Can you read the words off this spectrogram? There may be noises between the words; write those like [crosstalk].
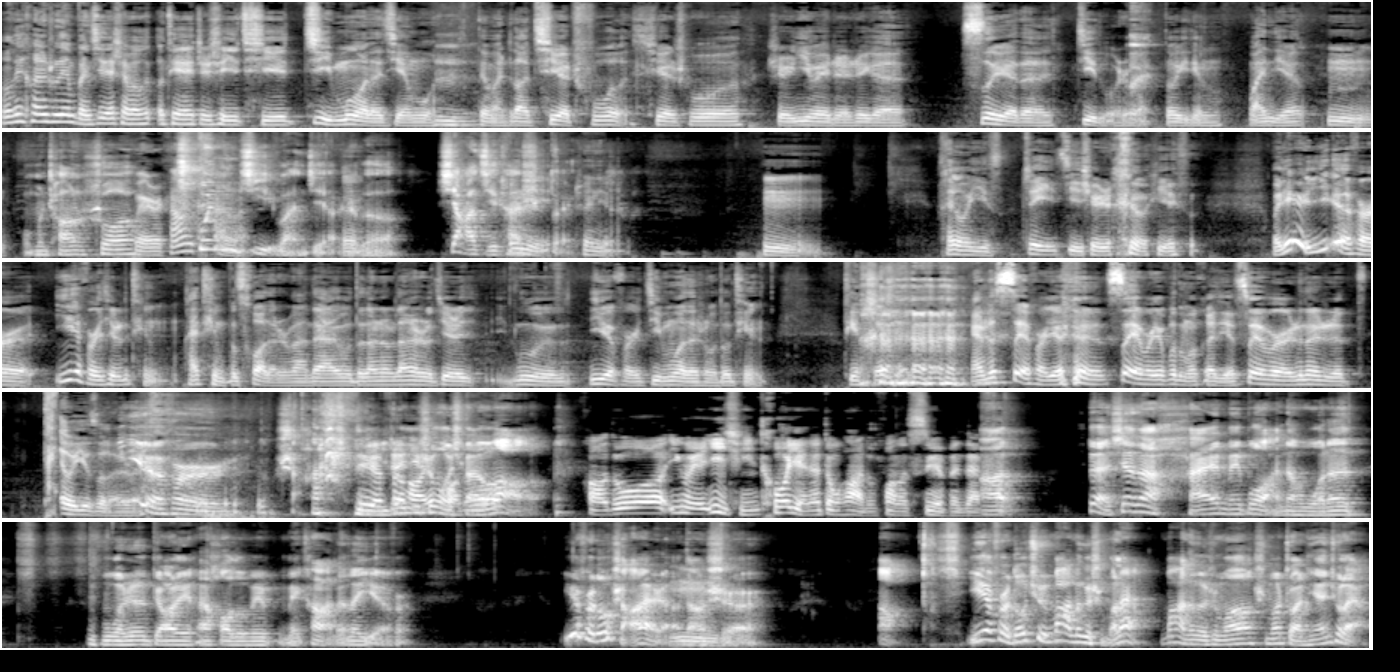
OK，欢迎收听本期的 h o OTA，这是一期季末的节目，嗯，对吧？知道七月初了，七月初是意味着这个四月的季度是吧对？都已经完结了，嗯，我们常说春季完结，这个夏季开始对，春季，嗯，很有意思，这一季确实很有意思。我记得一月份儿，一月份其实挺还挺不错的，是吧？大家我都当时当时我记得录一月份儿季末的时候都挺挺和谐的，[laughs] 感觉这四月份儿就四月份儿就不怎么和谐，四月份真的是太有意思了，是吧？一月份儿啥？四 [laughs] 月份你这一说我全忘了好多因为疫情拖延的动画都放到四月份再放。啊！对，现在还没播完呢，我的我这表里还好多没没看完的呢。一月份，一月份都啥来着？嗯当时啊，一月份都去骂那个什么了呀？骂那个什么什么转天去了呀？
